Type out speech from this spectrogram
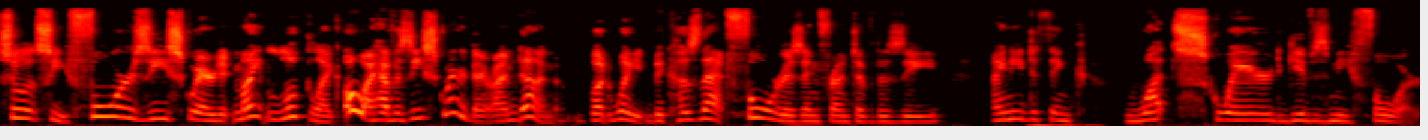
So let's see, 4z squared, it might look like, oh, I have a z squared there, I'm done. But wait, because that 4 is in front of the z, I need to think, what squared gives me 4?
